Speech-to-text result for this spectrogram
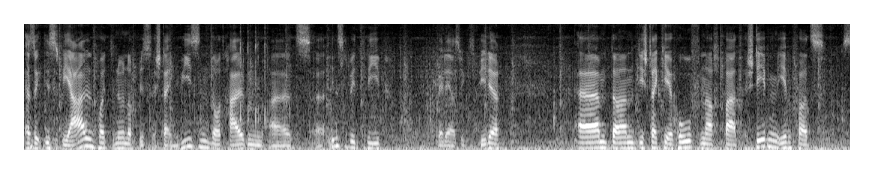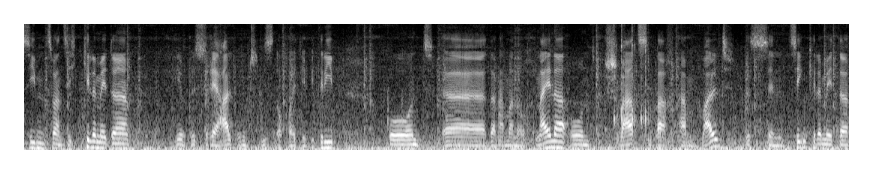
also ist real heute nur noch bis Steinwiesen, Nordhalben als äh, Inselbetrieb, Quelle aus Wikipedia. Ähm, dann die Strecke Hof nach Bad Steben, ebenfalls 27 Kilometer, ist real und ist noch heute in Betrieb. Und äh, dann haben wir noch Neiner und Schwarzenbach am Wald. Das sind 10 Kilometer.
